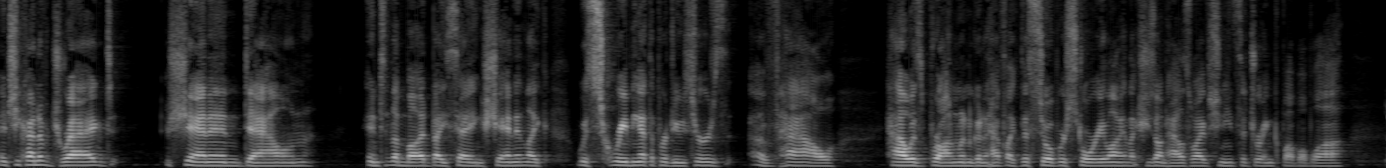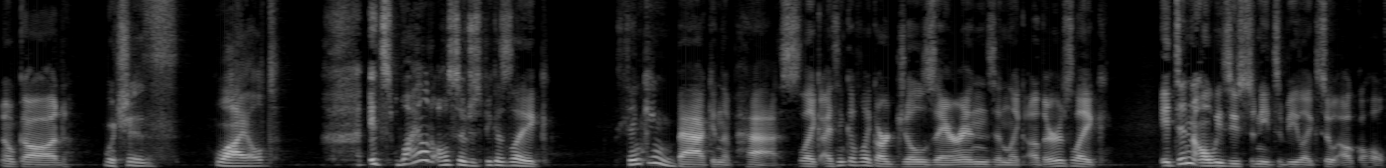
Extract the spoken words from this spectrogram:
and she kind of dragged Shannon down into the mud by saying Shannon like was screaming at the producers of how how is Braunwyn going to have like this sober storyline like she's on Housewives she needs to drink blah blah blah Oh god. which is wild. It's wild also just because like thinking back in the past, like I think of like our Jill Zarins and like others, like it didn't always used to need to be like so alcohol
